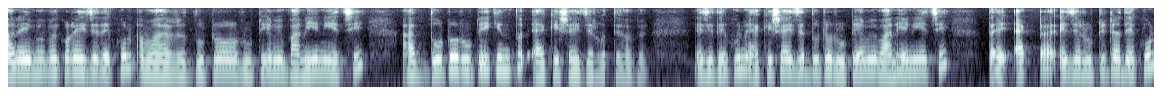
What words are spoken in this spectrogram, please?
আর এইভাবে করে এই যে দেখুন, আমার দুটো রুটি আমি বানিয়ে নিয়েছি, আর দুটো রুটিই কিন্তু একই সাইজের হতে হবে। এই যে দেখুন, একই সাইজের দুটো রুটি আমি বানিয়ে নিয়েছি, তাই একটা, এই যে রুটিটা দেখুন,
